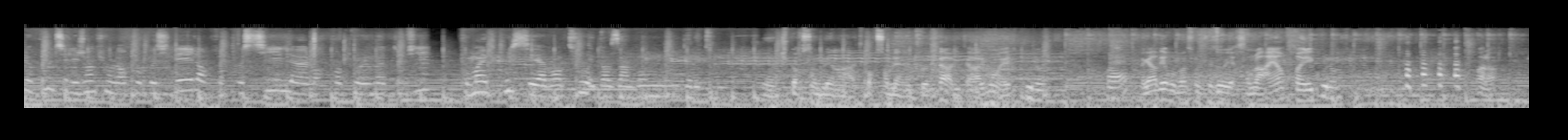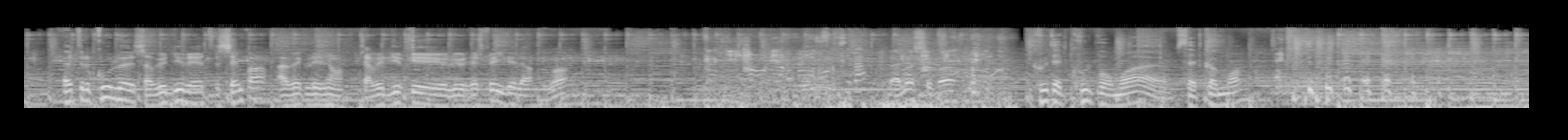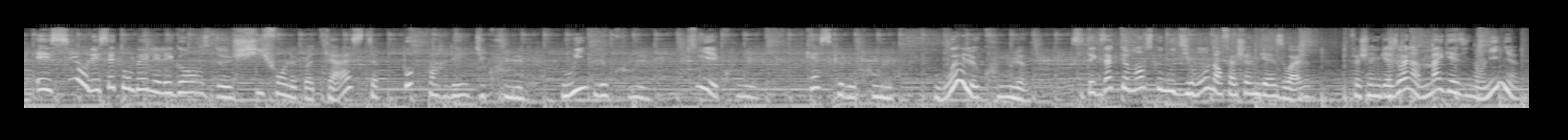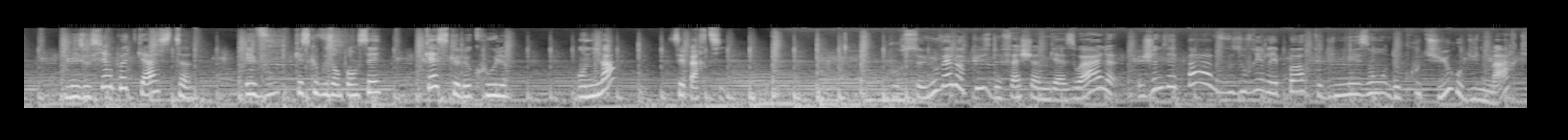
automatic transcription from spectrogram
le cool, c'est les gens qui ont leur propre idée, leur propre style, euh, leur propre mode de vie. Pour moi, être cool, c'est avant tout être dans un bon mood et tout. Tu peux ressembler à, tu peux ressembler à un littéralement, et être cool. Hein. Ouais. Regardez Robinson Crusoe, il ressemble à rien, pourtant il est cool. Hein. voilà. Être cool, ça veut dire être sympa avec les gens. Ça veut dire que le respect, il est là, tu vois. Je sais pas. Bah non, je sais pas. Écoute, être cool pour moi, euh, c'est être comme moi. Et si on laissait tomber l'élégance de Chiffon le podcast pour parler du cool? Oui, le cool. Qui est cool? Qu'est-ce que le cool? Où est le cool? C'est exactement ce que nous dirons dans Fashion Gasoil. Fashion Gasoil, un magazine en ligne, mais aussi un podcast. Et vous, qu'est-ce que vous en pensez? Qu'est-ce que le cool? On y va? C'est parti. Pour ce nouvel opus de Fashion Gasoil, je ne vais pas vous ouvrir les portes d'une maison de couture ou d'une marque,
